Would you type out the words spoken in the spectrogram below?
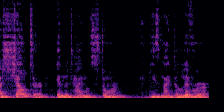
a shelter in the time of storm. He's my deliverer.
